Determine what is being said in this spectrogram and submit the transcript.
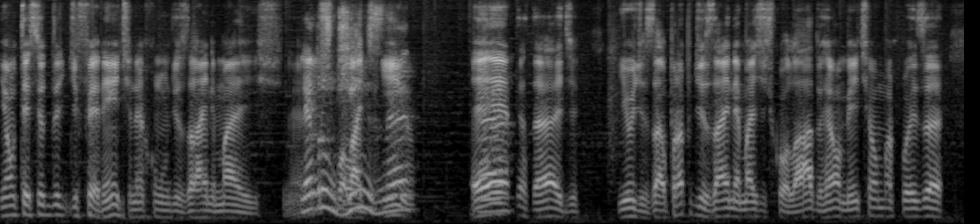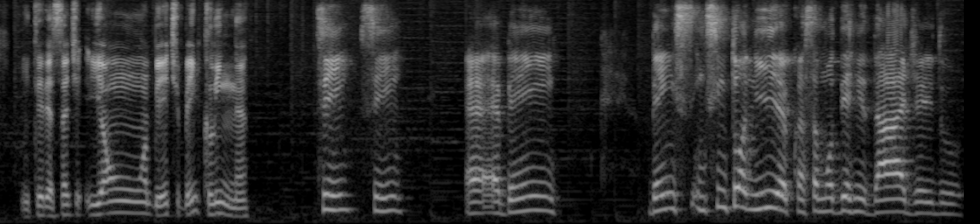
E é um tecido diferente, né? Com um design mais. Né, Lembra um jeans, né? É, é, verdade. E o design, o próprio design é mais descolado, realmente é uma coisa interessante. E é um ambiente bem clean, né? Sim, sim. É, é bem, bem em sintonia com essa modernidade aí do,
